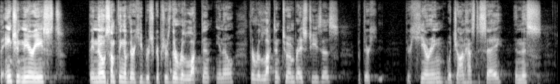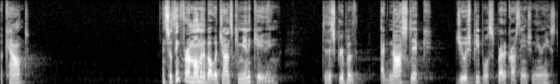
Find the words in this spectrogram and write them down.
the ancient Near East. They know something of their Hebrew scriptures. They're reluctant, you know, they're reluctant to embrace Jesus, but they're, they're hearing what John has to say in this account. And so think for a moment about what John's communicating to this group of agnostic Jewish people spread across the ancient Near East.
